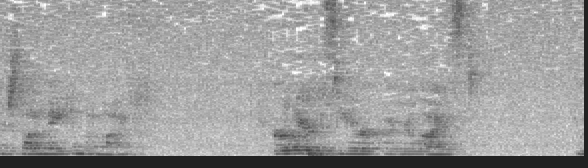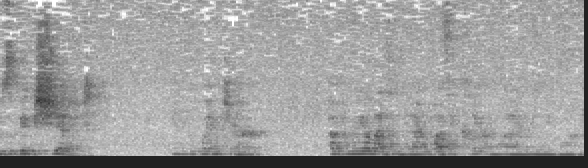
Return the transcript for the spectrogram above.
there's not a mate in my life. Earlier this year, I realized there was a big shift in the winter of realizing that I wasn't clear on what I really wanted.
